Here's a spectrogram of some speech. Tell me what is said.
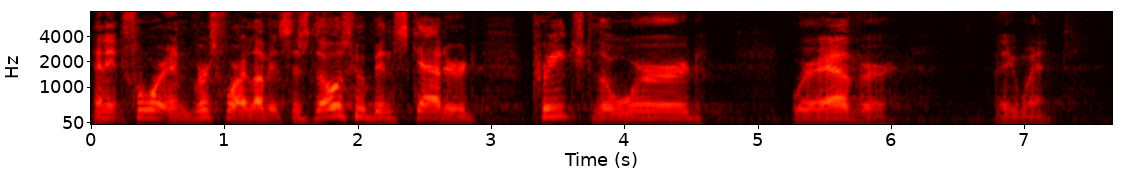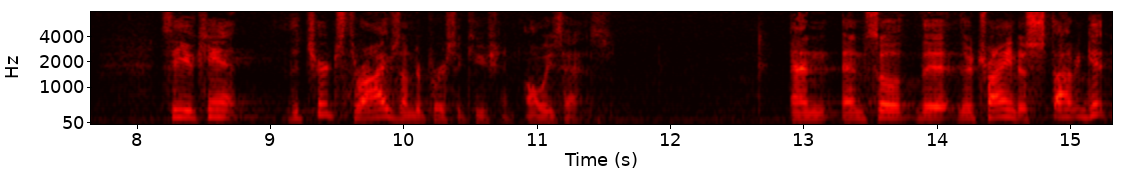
And it four, and verse 4, I love it. It says, Those who've been scattered preached the word wherever they went. See, you can't, the church thrives under persecution, always has. And, and so they're, they're trying to stop, get,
